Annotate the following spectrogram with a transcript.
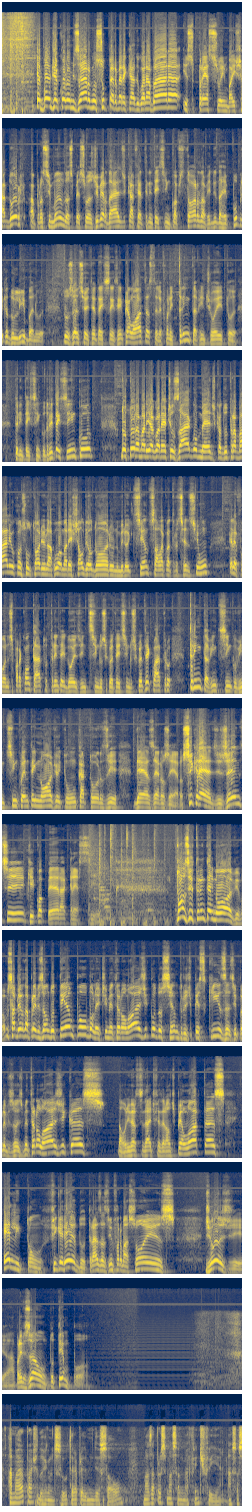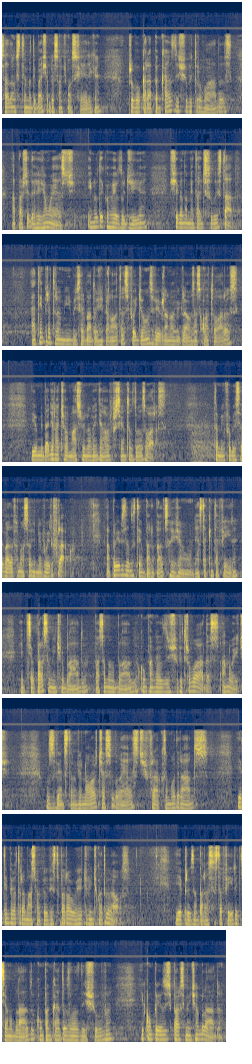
É bom de economizar no Supermercado Guanabara, Expresso Embaixador, aproximando as pessoas de verdade. Café 35 Off Store, na Avenida República do Líbano, 286 em Pelotas, telefone 3028 3535. Doutora Maria Gorete Zago, médica do trabalho, consultório na rua Marechal Deodoro, número 800, sala 401. Telefones para contato 32 25 55 54, 30 25 20 50 e 981 14 1000. Sicredi, gente que coopera, cresce. 12h39, vamos saber da previsão do tempo, boletim meteorológico do Centro de Pesquisas e Previsões Meteorológicas da Universidade Federal de Pelotas. Eliton Figueiredo traz as informações de hoje, a previsão do tempo. A maior parte do Rio Grande do Sul terá predomínio de sol, mas a aproximação de uma frente fria, associada a um sistema de baixa pressão atmosférica, provocará pancadas de chuva e trovoadas a partir da região oeste e no decorrer do dia, chegando à metade sul do estado. A temperatura mínima observada hoje em Pelotas foi de 11,9 graus às 4 horas e a umidade relativa máxima de 99% às 2 horas. Também foi observada a formação de nevoeiro fraco. A previsão do tempo para a nossa região nesta quinta-feira é de céu parcialmente nublado, passando nublado com pancadas de chuva e trovoadas à noite. Os ventos estarão de norte a sudoeste, fracos a moderados, e a temperatura máxima prevista para hoje é de 24 graus. E a previsão para sexta-feira é de céu nublado, com pancadas de chuva e com períodos de parcialmente nublado,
